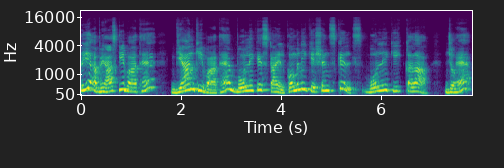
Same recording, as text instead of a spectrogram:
तो ये अभ्यास की बात है ज्ञान की बात है, बोलने के स्टाइल कम्युनिकेशन स्किल्स बोलने की कला जो है,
